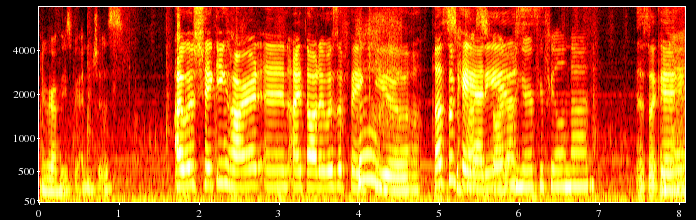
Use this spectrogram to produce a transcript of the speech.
I grab these bandages. I was shaking hard and I thought it was a fake you. That's okay, Suppress Eddie. scar down here if you're feeling that. That's okay.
